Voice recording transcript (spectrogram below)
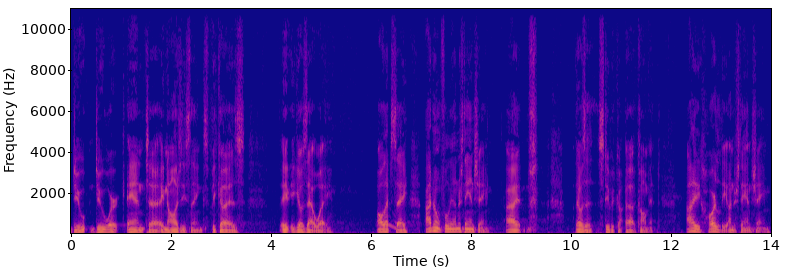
do do work and to acknowledge these things because it, it goes that way. All that to say, I don't fully understand shame. I that was a stupid co- uh, comment. I hardly understand shame,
